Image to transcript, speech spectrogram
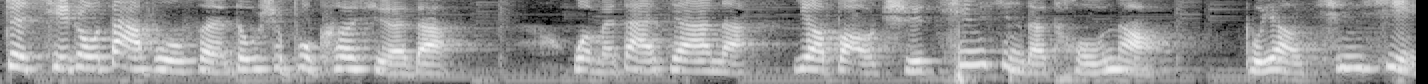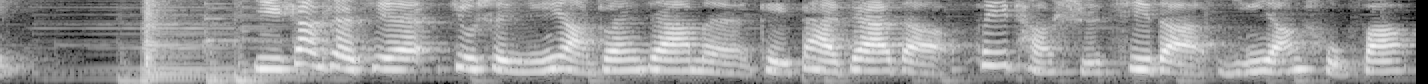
这其中大部分都是不科学的。我们大家呢要保持清醒的头脑，不要轻信。以上这些就是营养专家们给大家的非常时期的营养处方，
